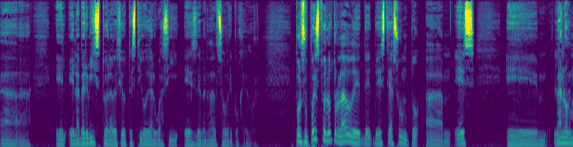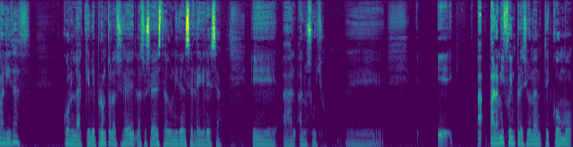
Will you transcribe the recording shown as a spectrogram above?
el, haber visto, el haber sido testigo de algo así es de verdad sobrecogedor. Por supuesto, el otro lado de, este asunto es la normalidad con la que de pronto la sociedad, la sociedad estadounidense regresa a, lo suyo. Ah, para mí fue impresionante cómo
